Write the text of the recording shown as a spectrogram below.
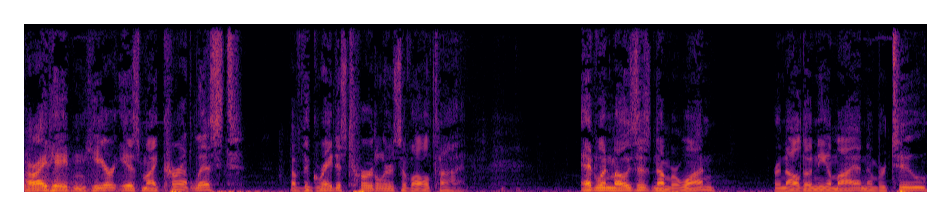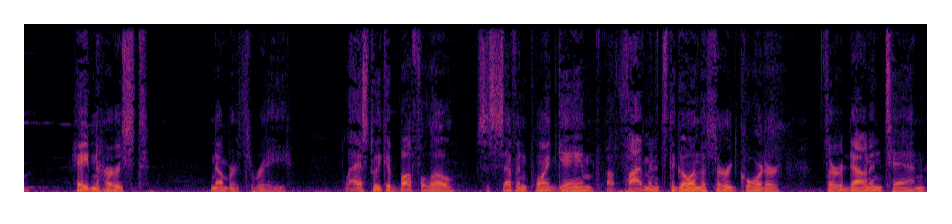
All right, Hayden, here is my current list of the greatest hurdlers of all time Edwin Moses, number one, Renaldo Nehemiah, number two, Hayden Hurst, number three. Last week at Buffalo, it's a seven point game, about five minutes to go in the third quarter third down and 10.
